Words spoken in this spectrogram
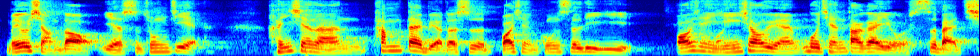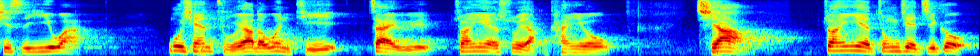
没有想到也是中介，很显然，他们代表的是保险公司利益。保险营销员目前大概有四百七十一万，目前主要的问题在于专业素养堪忧。其二，专业中介机构。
